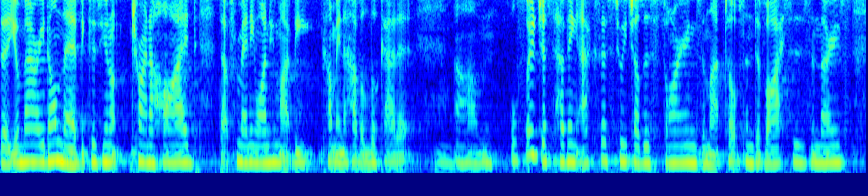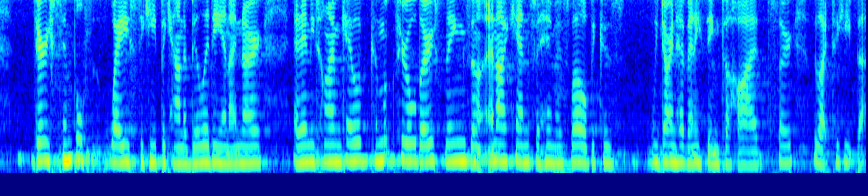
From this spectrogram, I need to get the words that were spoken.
that you're married on there because you're not trying to hide that from anyone who might be coming to have a look at it. Mm. Um, also, just having access to each other's phones and laptops and devices and those very simple th- ways to keep accountability. And I know at any time Caleb can look through all those things, and, and I can for him as well because we don't have anything to hide. So we like to keep that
